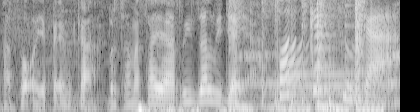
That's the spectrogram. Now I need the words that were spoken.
atau OYPMK. Bersama saya, Rizal Wijaya. Podcast Suka.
